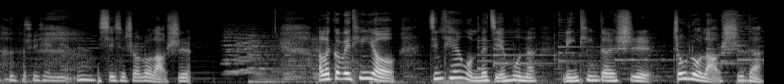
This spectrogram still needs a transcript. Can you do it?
谢谢您，嗯。谢谢周璐老师。好了，各位听友，今天我们的节目呢，聆听的是周璐老师的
